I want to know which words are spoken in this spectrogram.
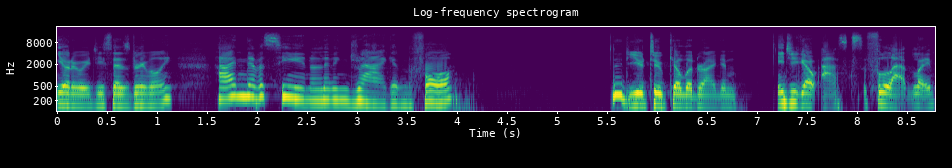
Yoruichi says dreamily. I'd never seen a living dragon before. Did you two kill the dragon? Ichigo asks flatly.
